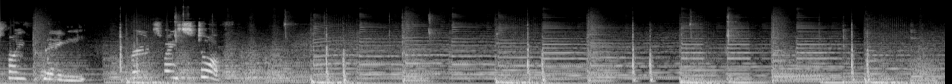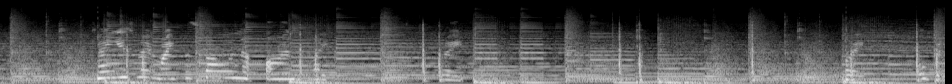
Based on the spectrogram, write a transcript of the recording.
Is my thing? Where's my stuff? Can I use my microphone on, like, wait. Wait, open.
